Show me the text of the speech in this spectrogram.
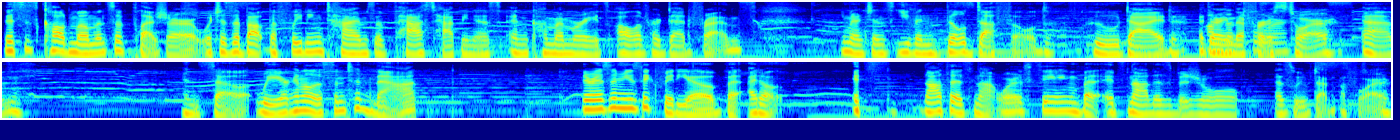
this is called Moments of Pleasure, which is about the fleeting times of past happiness and commemorates all of her dead friends. He mentions even Bill Duffield, who died during the the, first tour. Um, and so we are going to listen to that. There is a music video, but I don't, it's not that it's not worth seeing, but it's not as visual as we've done before.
